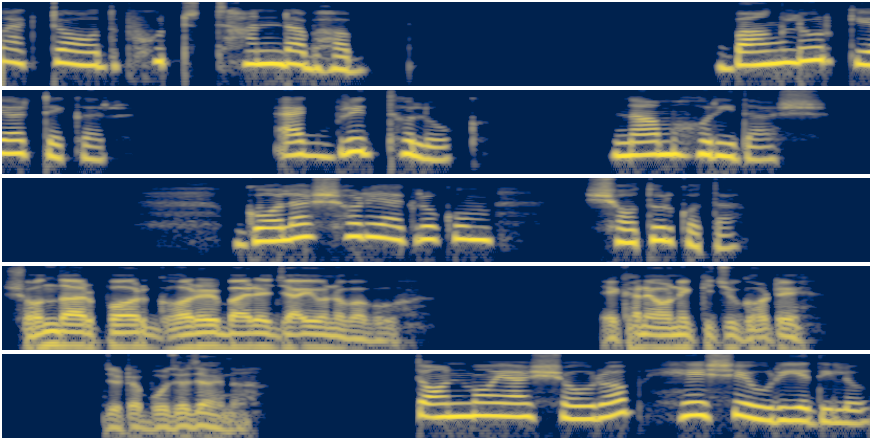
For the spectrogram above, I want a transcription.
একটা অদ্ভুত ঠান্ডা ভাব। বাংলোর কেয়ারটেকার, এক বৃদ্ধ লোক, নাম হরিদাস। গলার স্বরে একরকম সতর্কতা। সন্ধ্যার পর ঘরের বাইরে যাইও না বাবু। এখানে অনেক কিছু ঘটে যেটা বোঝা যায় না। তন্ময় আর সৌরভ হেসে উড়িয়ে দিল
